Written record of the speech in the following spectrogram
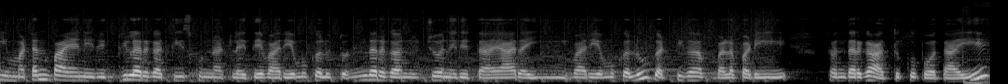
ఈ మటన్ పాయని రెగ్యులర్గా తీసుకున్నట్లయితే వారి ఎముకలు తొందరగా నుజ్జు అనేది తయారయ్యి వారి ఎముకలు గట్టిగా బలపడి తొందరగా అతుక్కుపోతాయి.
